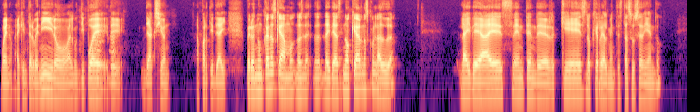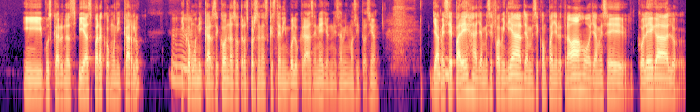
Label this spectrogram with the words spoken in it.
bueno, hay que intervenir o algún tipo de, de, de acción a partir de ahí. Pero nunca nos quedamos, la, idea es no quedarnos con la duda. La idea es entender qué es lo que realmente está sucediendo y buscar unas vías para comunicarlo y comunicarse con las otras personas que estén involucradas en ello, en esa misma situación. Llámese pareja, llámese familiar, llámese compañero de trabajo, llámese colega, lo,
